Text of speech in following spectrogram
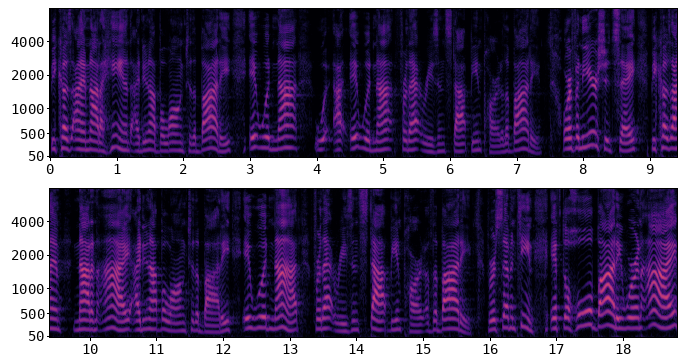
Because I am not a hand, I do not belong to the body, it would not, uh, it would not for that reason stop being part of the body. Or if an ear should say, Because I am not an eye, I do not belong to the body, it would not for that reason stop being part of the body. Verse 17 If the whole body were an eye,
